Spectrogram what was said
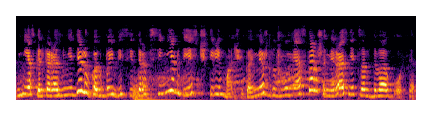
несколько раз в неделю как бэйбиситер в семье, где есть четыре мальчика. И между двумя старшими разница в два года.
